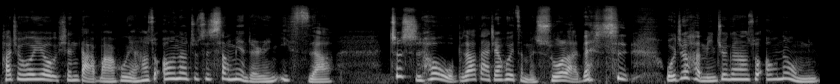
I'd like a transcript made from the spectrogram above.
他就会又先打马虎眼，他说，哦，那就是上面的人意思啊。这时候我不知道大家会怎么说啦，但是 我就很明确跟他说：“哦，那我们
